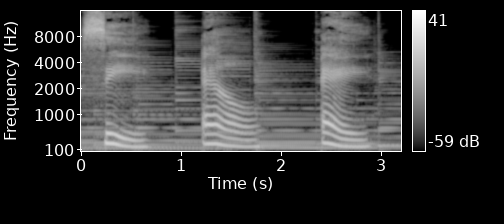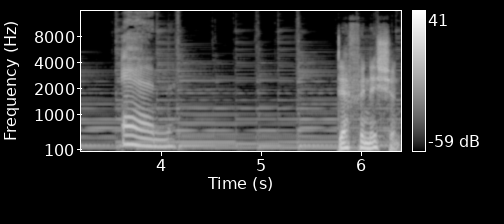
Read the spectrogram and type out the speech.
C. L. A. N. Definition.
